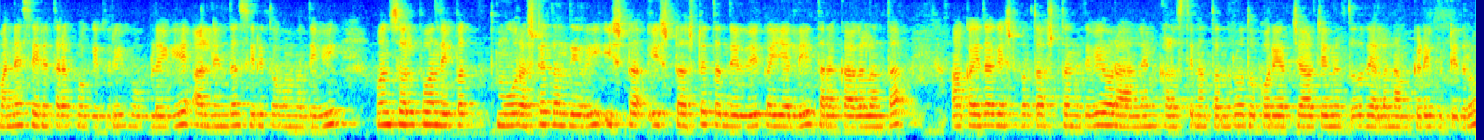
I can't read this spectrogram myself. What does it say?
ಮೊನ್ನೆ ಸೀರೆ ತರಕ್ಕೆ ಹೋಗಿದ್ವಿ ಹುಬ್ಳಿಗೆ. ಅಲ್ಲಿಂದ ಸೀರೆ ತೊಗೊಂಬಂದೀವಿ ಒಂದು ಸ್ವಲ್ಪ ಒಂದು ಇಪ್ಪತ್ತ್ಮೂರು ಅಷ್ಟೇ ತಂದೀವಿ ಇಷ್ಟ ಇಷ್ಟ ಅಷ್ಟೇ ತಂದಿದ್ವಿ ಕೈಯಲ್ಲಿ. ತರೋಕ್ಕಾಗಲ್ಲ ಅಂತ. ಕೈದಾಗ ಎಷ್ಟು ಬರ್ತೋ ಅಷ್ಟು ತಂದಿದ್ದೀವಿ. ಅವ್ರು ಆನ್ಲೈನ್ ಕಳಿಸ್ತೀನಿ ಅಂತಂದರು, ಅದು ಕೊರಿಯರ್ ಚಾರ್ಜ್ ಏನಿರ್ತದೆ ಅದೆಲ್ಲ ನಮ್ಮ ಕಡೆ ಬಿಟ್ಟಿದ್ರು.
